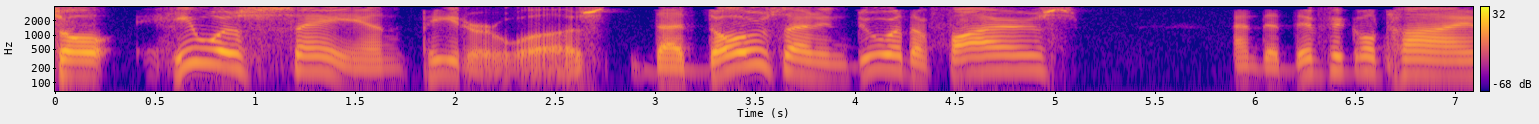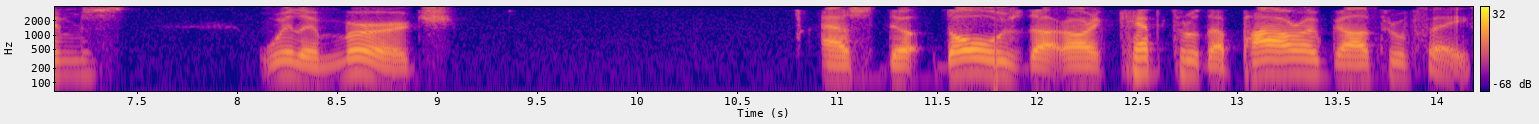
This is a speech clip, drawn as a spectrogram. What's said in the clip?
So he was saying, Peter was, that those that endure the fires and the difficult times will emerge as the, those that are kept through the power of God through faith.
